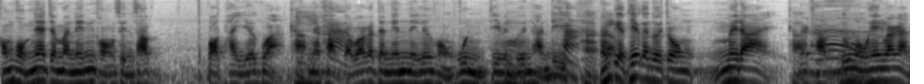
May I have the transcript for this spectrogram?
ของผมเนี่ยจะมาเน้นของสินทรัพย์ ปลอดภัยเยอะกว่าครับนะครับค่ะแต่ว่าก็จะเน้นในเรื่องของหุ้นที่เป็นพื้นฐานดีค่ะ นั้นเปรียบเทียบกันโดยตรงไม่ได้ครับนะครับอ่าดูโมเฮงแล้วกัน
